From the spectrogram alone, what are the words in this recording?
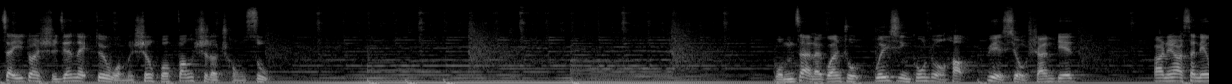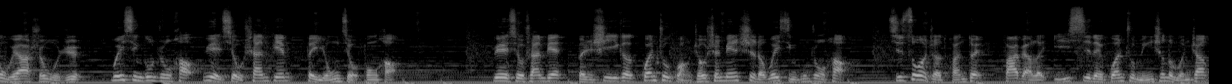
在一段时间内对我们生活方式的重塑。我们再来关注微信公众号“越秀山边”。二零二三年五月二十五日，微信公众号“越秀山边”被永久封号。“越秀山边”本是一个关注广州身边事的微信公众号，其作者团队发表了一系列关注民生的文章。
